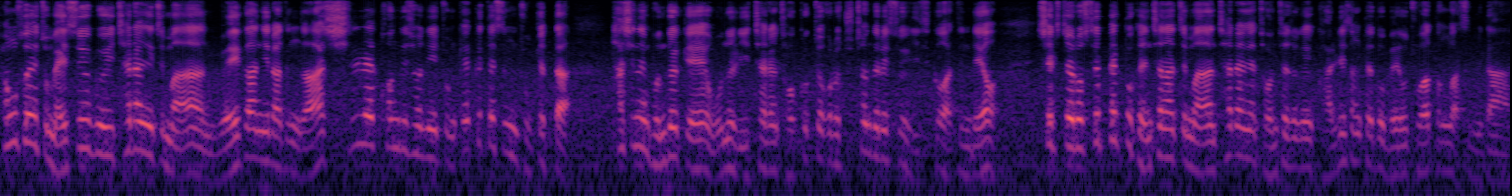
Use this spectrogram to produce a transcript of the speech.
평소에 좀 SUV 차량이지만 외관이라든가 실내 컨디션이 좀 깨끗했으면 좋겠다 하시는 분들께 오늘 이 차량 적극적으로 추천드릴 수 있을 것 같은데요. 실제로 스펙도 괜찮았지만 차량의 전체적인 관리 상태도 매우 좋았던 것 같습니다.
